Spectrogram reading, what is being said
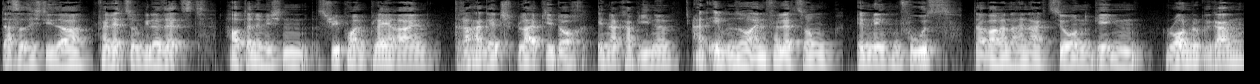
dass er sich dieser Verletzung widersetzt, haut er nämlich einen Three-Point-Play rein, Dragic bleibt jedoch in der Kabine, hat ebenso eine Verletzung im linken Fuß. Da war in einer Aktion gegen Rondo gegangen.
